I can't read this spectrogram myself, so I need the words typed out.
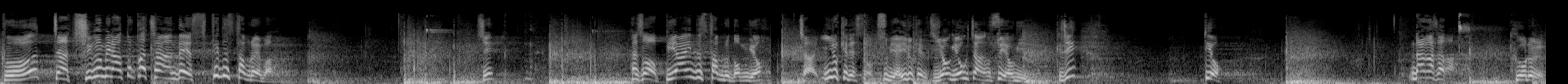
그 자 지금이랑 똑같이 하는데 speed stop으로 해봐. 그치? 해서 behind stop으로 넘겨. 자 이렇게 됐어. 수비야 이렇게 됐지 여기 여기 있잖아 수 여기. 그지? 뛰어. 나가잖아. 그거를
